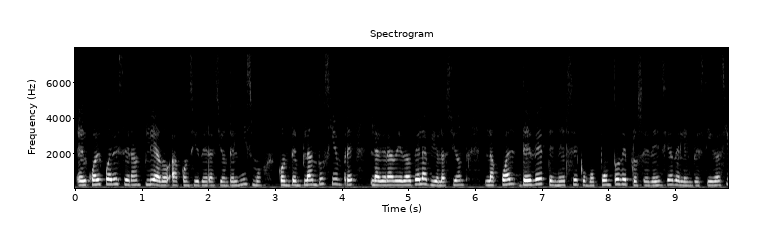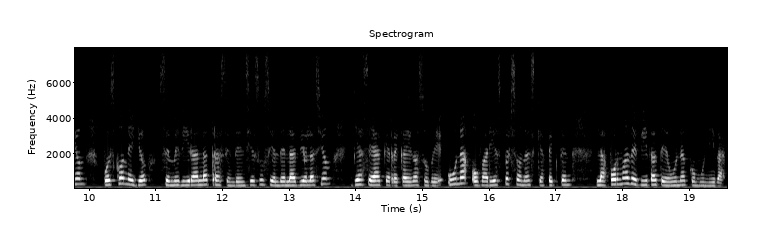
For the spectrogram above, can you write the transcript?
el cual puede ser ampliado a consideración del mismo, contemplando siempre la gravedad de la violación, la cual debe tenerse como punto de procedencia de la investigación, pues con ello se medirá la trascendencia social de la violación, ya sea que recaiga sobre una o varias personas que afecten la forma de vida de una comunidad.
